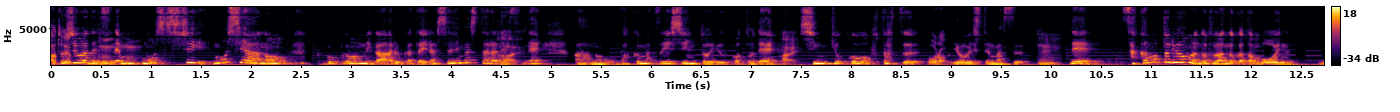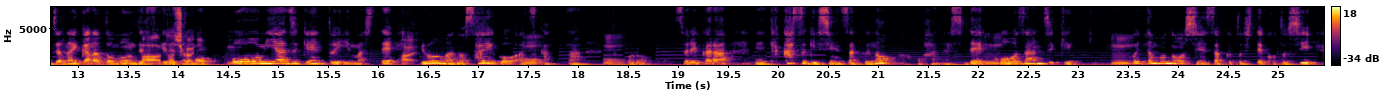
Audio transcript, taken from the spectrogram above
私はですね、うんうん、もしもしあのご興味がある方いらっしゃいましたらですね、はい、あの幕末維新ということで、はい、新曲を2つ用意してます。うん、で坂本龍馬のファンの方も多いんじゃないかなと思うんですけれども、うん、大宮事件といいまして、はい、龍馬の最後を扱ったところ。それから、えー、高杉晋作のお話で「鉱山寺決起」こういったものを新作として今年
